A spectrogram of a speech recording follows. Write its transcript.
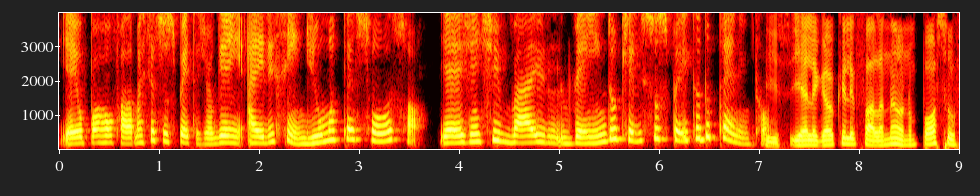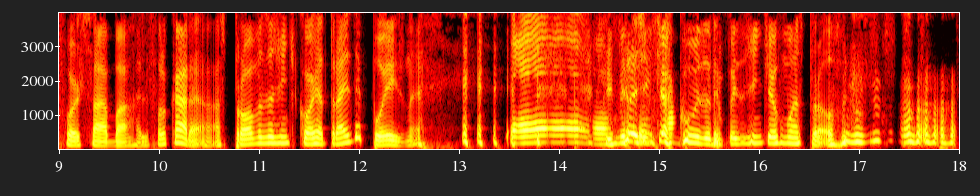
E aí o Poirot fala, mas você suspeita de alguém? Aí ele, sim, de uma pessoa só. E aí a gente vai vendo que ele suspeita do Pennington. Isso. E é legal que ele fala: não, não posso forçar a barra. Ele falou, cara, as provas a gente corre atrás depois, né? É. Primeiro a gente acusa, depois a gente arruma as provas.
